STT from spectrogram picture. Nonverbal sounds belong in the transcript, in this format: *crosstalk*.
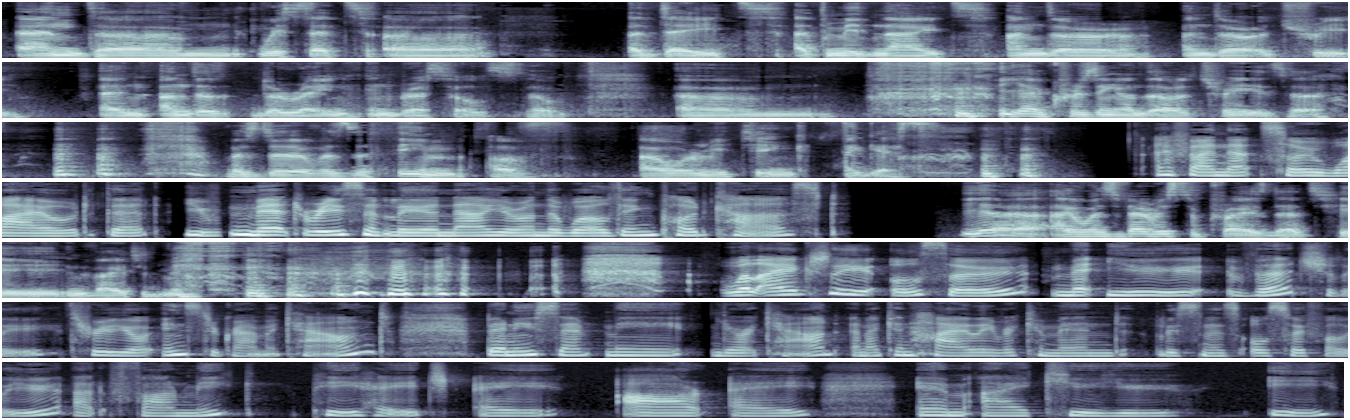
and um, we set uh, a date at midnight under under a tree and under the rain in Brussels. So, um, *laughs* yeah, cruising under a tree is, uh, *laughs* was the was the theme of our meeting, I guess. I find that so wild that you met recently and now you're on the Worlding podcast. Yeah, I was very surprised that he invited me. *laughs* Well, I actually also met you virtually through your Instagram account. Benny sent me your account, and I can highly recommend listeners also follow you at Pharamique, P H A R A M I Q U E,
